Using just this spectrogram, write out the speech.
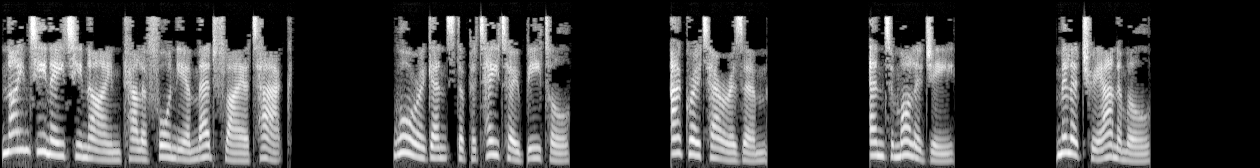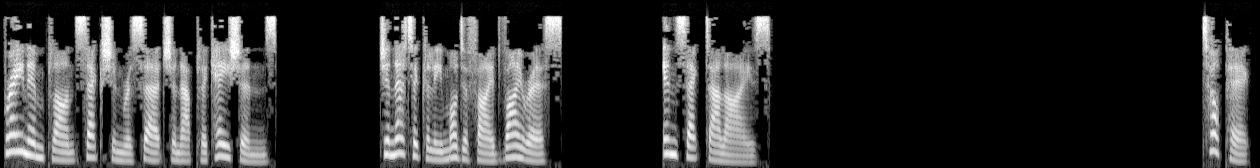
1989 California medfly attack. War against the potato beetle. Agroterrorism. Entomology. Military animal. Brain implant section research and applications. Genetically modified virus. Insect allies Topic.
